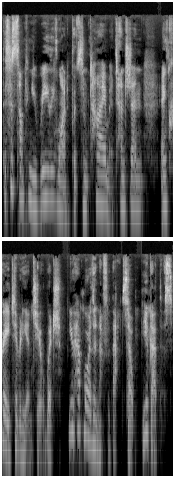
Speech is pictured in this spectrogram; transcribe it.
this is something you really want to put some time, attention, and creativity into, which you have more than enough of that. So you got this.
